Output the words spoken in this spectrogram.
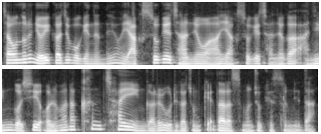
자, 오늘은 여기까지 보겠는데요. 약속의 자녀와 약속의 자녀가 아닌 것이 얼마나 큰 차이인가를 우리가 좀 깨달았으면 좋겠습니다.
